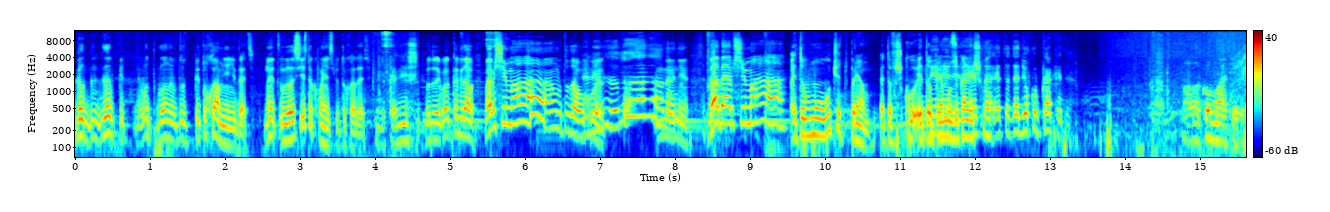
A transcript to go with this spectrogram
Вот главное, тут петуха мне не дать. Ну, это, у вас есть такое понятие петуха дать? Ну, конечно. Вот это, когда вообще вот туда уходит. Да, нет. Бабабшима. Этому учат прям. Это в школе, это прям музыкальная школа. Это дядя Куб как это? Молоко матери.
